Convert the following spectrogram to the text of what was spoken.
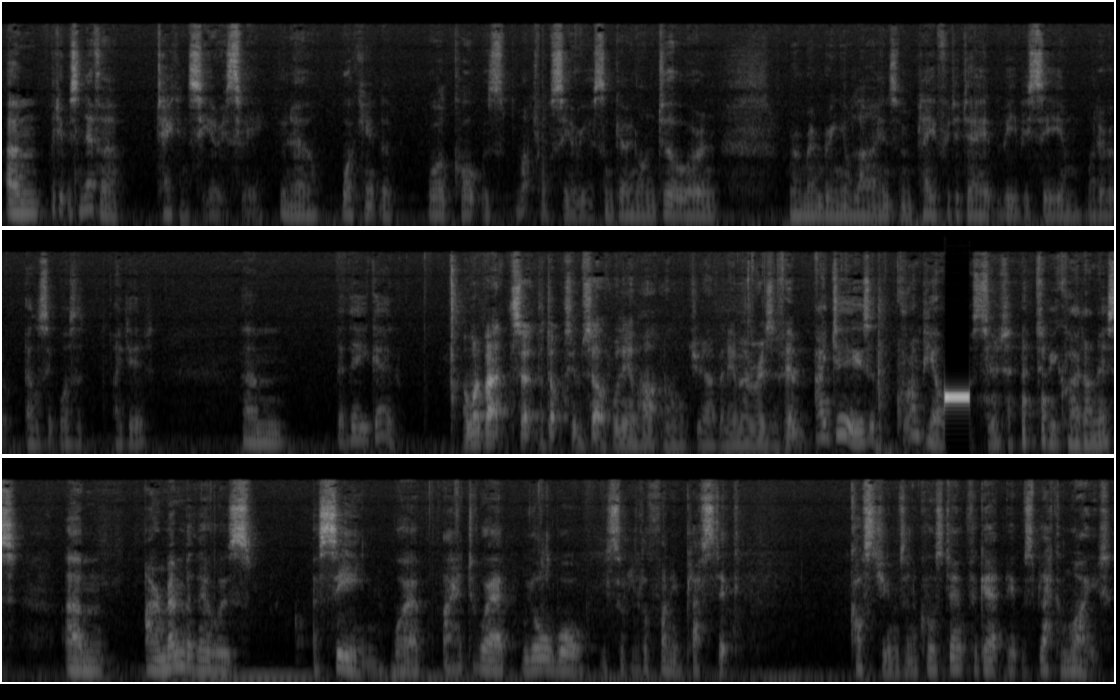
Um, but it was never taken seriously. You know, working at the Royal Court was much more serious and going on tour and remembering your lines and play for today at the BBC and whatever else it was that I did. Um, but there you go. And what about uh, the Doctor himself, William Hartnell? Do you have any memories of him? I do. He's a grumpy old bastard, to be quite honest. Um, I remember there was a scene where I had to wear. We all wore these sort of little funny plastic costumes, and of course, don't forget it was black and white,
